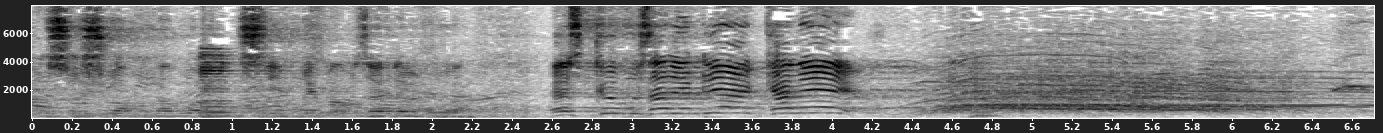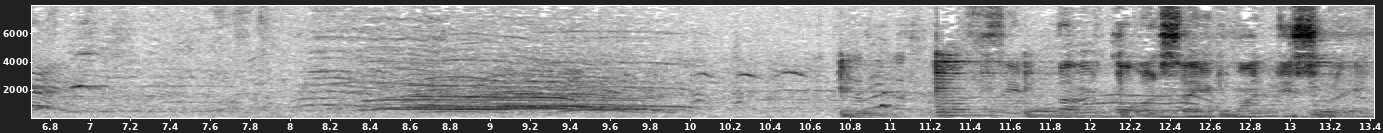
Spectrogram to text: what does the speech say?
ce soir, on va voir si vraiment vous allez le voir. Est-ce que vous allez bien, Canet? C'est pas encore ça, il manque du soleil.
